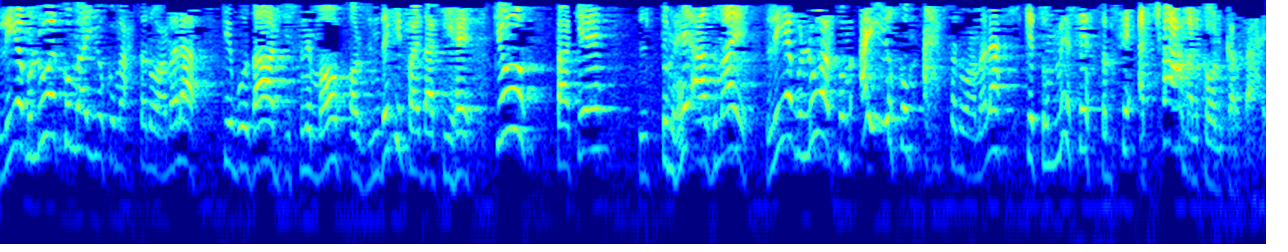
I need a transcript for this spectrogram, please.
لیبلوکم ایکم احسن عملا، کہ وہ ذات جس نے موت اور زندگی پیدا کی ہے۔ کیوں؟ تاکہ تمہیں آزمائے۔ لیبلوکم ایکم احسن عملا، کہ تم میں سے سب سے اچھا عمل کون کرتا ہے؟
